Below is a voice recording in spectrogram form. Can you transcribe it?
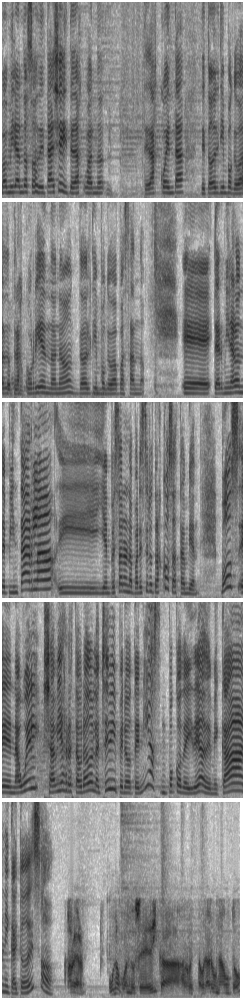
va mirando esos detalles y te das cuando te das cuenta de todo el tiempo que va transcurriendo, ¿no? Todo el tiempo que va pasando. Eh, terminaron de pintarla y, empezaron a aparecer otras cosas también. Vos, eh, Nahuel, ya habías restaurado la Chevy, pero ¿tenías un poco de idea de mecánica y todo eso? A ver, uno cuando se dedica a restaurar un auto,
